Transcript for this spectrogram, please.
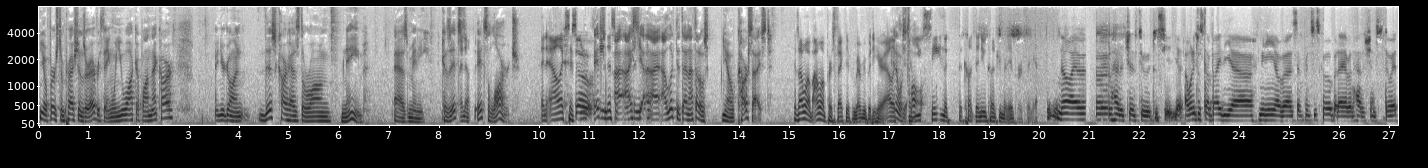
you know, first impressions are everything. When you walk up on that car, and you're going, this car has the wrong name as Mini because it's I it's large. And Alex, have So- you It's seen this? I, I see. I, I looked at that and I thought it was you know car sized. Because I want I want perspective from everybody here. Alex, have tall. you seen the the, the new Countryman in person yet? No, I haven't had a chance to, to see it yet. I wanted to stop by the uh, Mini of uh, San Francisco, but I haven't had a chance to do it.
